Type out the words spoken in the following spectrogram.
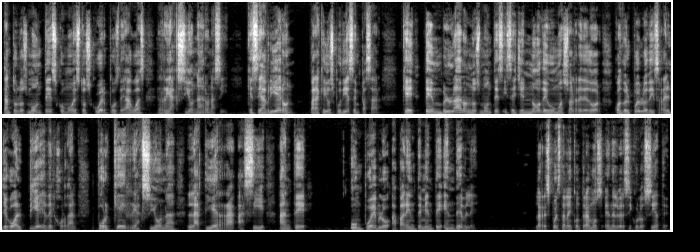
tanto los montes como estos cuerpos de aguas reaccionaron así? Que se abrieron para que ellos pudiesen pasar, que temblaron los montes y se llenó de humo a su alrededor cuando el pueblo de Israel llegó al pie del Jordán. ¿Por qué reacciona la tierra así ante un pueblo aparentemente endeble? La respuesta la encontramos en el versículo 7.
